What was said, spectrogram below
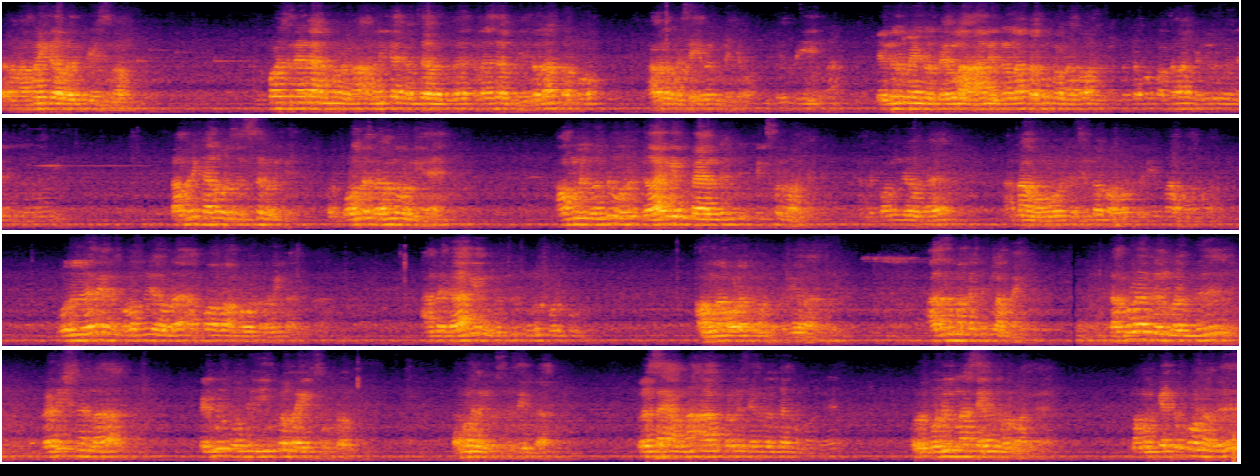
நம்ம அமெரிக்கா பற்றி பேசணும் அன்பார்ச்சுனேட்டா என்ன அமெரிக்கா கலாச்சாரத்துல கலாச்சாரத்தில் எதெல்லாம் தப்போ அதை நம்ம செய்யணும்னு நினைக்கிறோம். எப்படி? பெண்ணுரிமைன்ற பேர்ல ஆண் என்னெல்லாம் தப்பு பண்ணாலும் அந்த தப்பு பண்ணலாம் பெண்ணு அமெரிக்காவில் ஒரு சிஸ்டம் இருக்கு. ஒரு குழந்தை பிறந்தவங்க அவங்களுக்கு வந்து ஒரு கார்டியன் பேரண்ட் ஃபிக்ஸ் பண்ணுவாங்க. அந்த குழந்தையோட அண்ணாவோ இல்லை சின்னப்பாவோ பெரியப்பா மாமா. ஒருவேளை அந்த குழந்தையோட அப்பாவோ அம்மாவோ தவிட்டாங்கன்னா அந்த கார்டியன் வந்து முழு பொறுப்பு. அவங்க தான் வளர்க்கணும் பெரியவராக அதை நம்ம கற்றுக்கலாமே தமிழர்கள் வந்து ட்ரெடிஷ்னலாக பெண்ணுக்கு வந்து ஈக்குவல் ரைட்ஸ் கொடுத்தோம் தமிழர்களுக்கு ஸ்பெசிஃபிக்காக விவசாயம்னா ஆறு பண்ணி சேர்ந்து விவசாயம் பண்ணுவாங்க ஒரு தொழில்னா சேர்ந்து பண்ணுவாங்க நம்ம கெட்டு போனது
